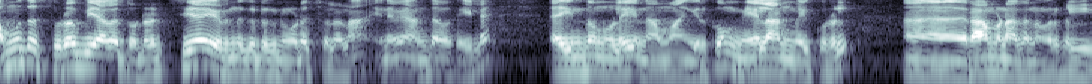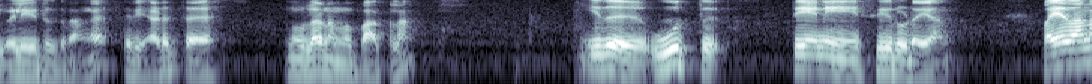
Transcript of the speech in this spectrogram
அமுத சுரபியாக தொடர்ச்சியாக இருந்துக்கிட்டு இருக்குன்னு கூட சொல்லலாம். எனவே அந்த வகையில் இந்த நூலை நாம் வாங்கியிருக்கோம். மேலாண்மை குரல் ராமநாதன் அவர்கள் வெளியிட்டிருக்கிறாங்க. சரி அடுத்த நூலை நம்ம பார்க்கலாம். இது ஊத்து தேனி சீருடையான். வயதான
